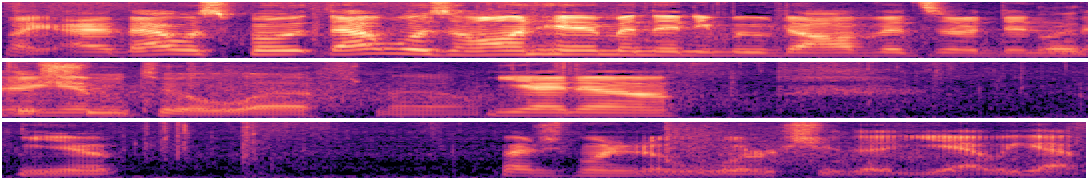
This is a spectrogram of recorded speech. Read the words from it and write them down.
Like I, that was supposed that was on him, and then he moved off it, so it didn't Wait, they're ping him. to the left now. Yeah, I know. Yep. I just wanted to alert you that yeah, we got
